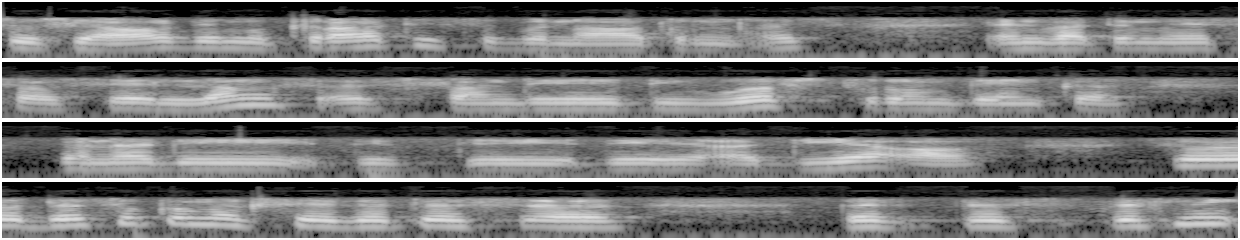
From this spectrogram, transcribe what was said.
sosiaal-demokratiese benadering is en wat mense sou sê links is van die die hoofstroom denke binne die die die die uh, af. So dis hoekom ek sê dit is 'n uh, dis dis dis nie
